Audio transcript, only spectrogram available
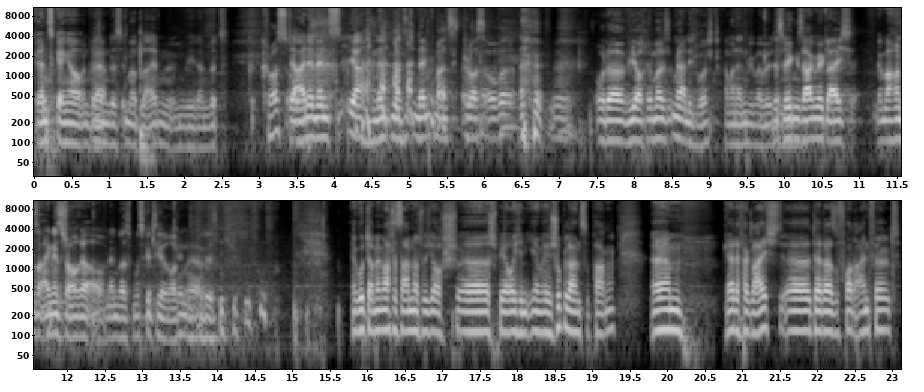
Grenzgänger und werden Ja. das immer bleiben irgendwie. Dann wird Crossover. der eine nennt's, ja, nennt man nennt man's Crossover oder wie auch immer, das ist mir eigentlich wurscht, kann man nennen, wie man will. Deswegen sagen wir gleich, wir machen unser eigenes Genre auf, nennen wir es Musketierrock. Genau. Ja gut, damit macht es einem natürlich auch äh, schwer, euch in irgendwelche Schubladen zu packen. Ähm, ja, der Vergleich, äh, der da sofort einfällt,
